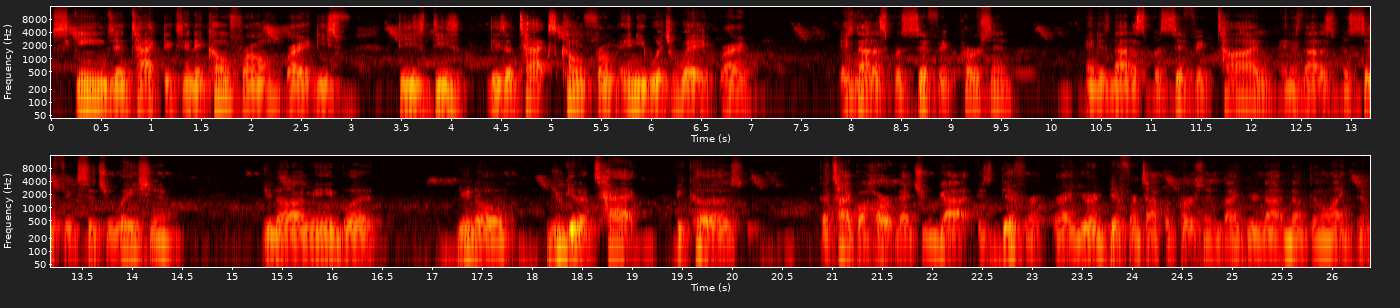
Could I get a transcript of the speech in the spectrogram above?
schemes and tactics, and they come from right these these these these attacks come from any which way, right? It's not a specific person, and it's not a specific time, and it's not a specific situation. You know what I mean? But you know, you get attacked because the type of heart that you got is different, right? You're a different type of person. Like you're not nothing like them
